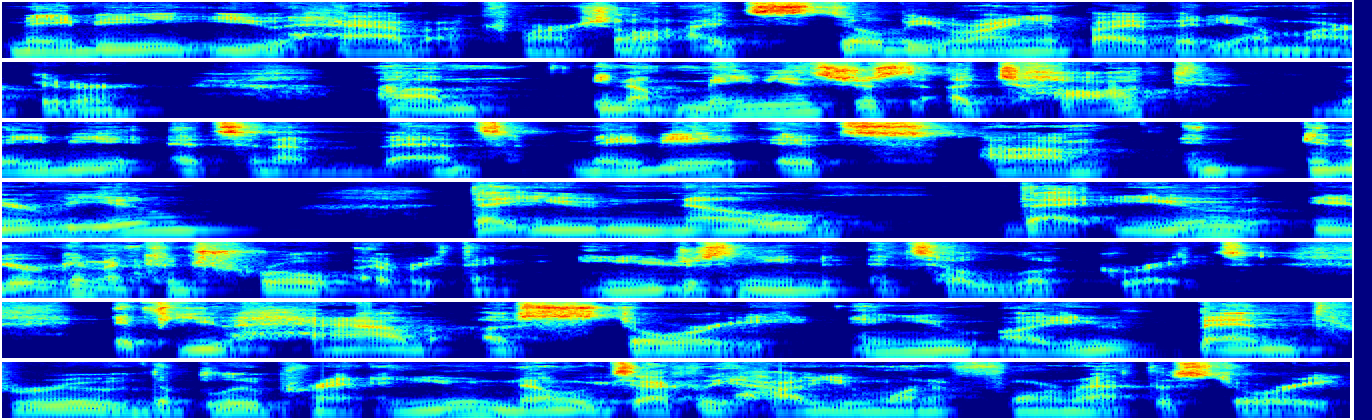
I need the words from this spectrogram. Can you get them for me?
maybe you have a commercial. I'd still be running it by a video marketer. Um, you know, maybe it's just a talk, maybe it's an event, maybe it's um, an interview that you know that you you're going to control everything. You just need it to look great. If you have a story and you uh, you've been through the blueprint and you know exactly how you want to format the story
